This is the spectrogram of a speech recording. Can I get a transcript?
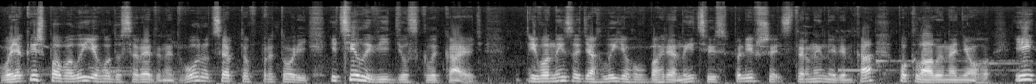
Вояки ж повели його до середини двору, цебто в приторій, і цілий відділ скликають. І вони задягли його в багряницю і, спалівши стернини вінка, поклали на нього. І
